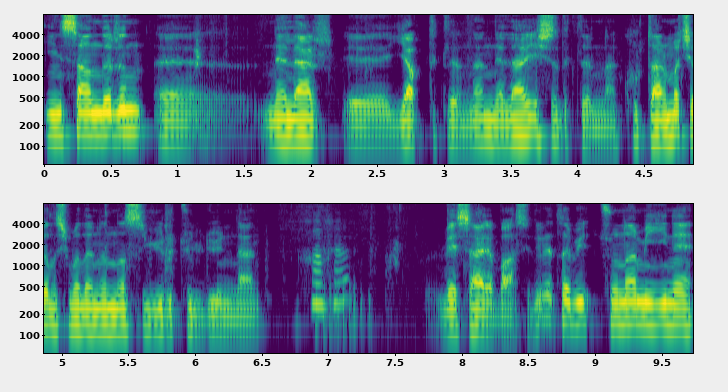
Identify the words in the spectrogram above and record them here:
İnsanların e, neler e, yaptıklarından, neler yaşadıklarından, kurtarma çalışmalarının nasıl yürütüldüğünden e, vesaire bahsediyor. Ve tabii tsunami yine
